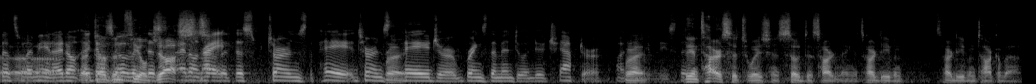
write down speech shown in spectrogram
That's, what I mean. I don't. Uh, that I don't doesn't know feel that this, just. I don't know Right. that this turns the page, turns the page, or brings them into a new chapter on Right. any of these The entire situation is so disheartening. It's hard to even. It's hard to even talk about.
